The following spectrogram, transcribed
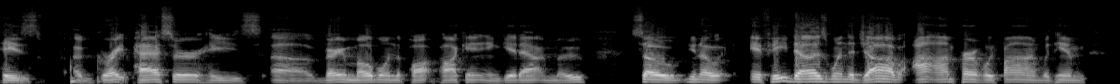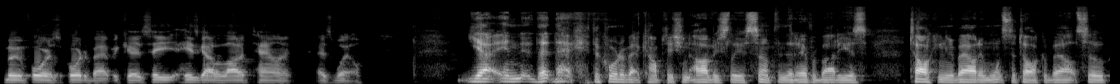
he's a great passer. He's uh, very mobile in the po- pocket and get out and move. So you know, if he does win the job, I, I'm perfectly fine with him moving forward as a quarterback because he he's got a lot of talent as well. Yeah, and that that the quarterback competition obviously is something that everybody is talking about and wants to talk about. So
